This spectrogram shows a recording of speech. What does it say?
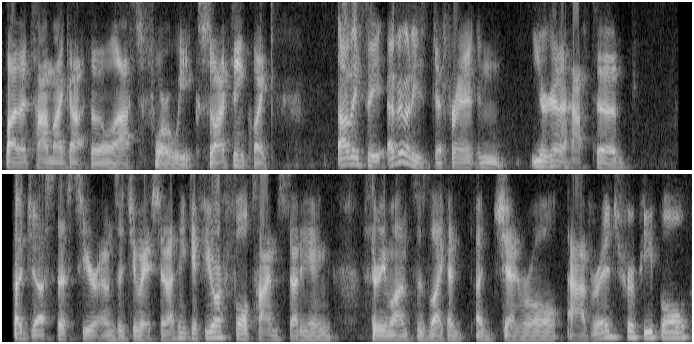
by the time I got to the last four weeks. So I think like obviously everybody's different and you're gonna have to adjust this to your own situation. I think if you're full time studying, three months is like a, a general average for people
